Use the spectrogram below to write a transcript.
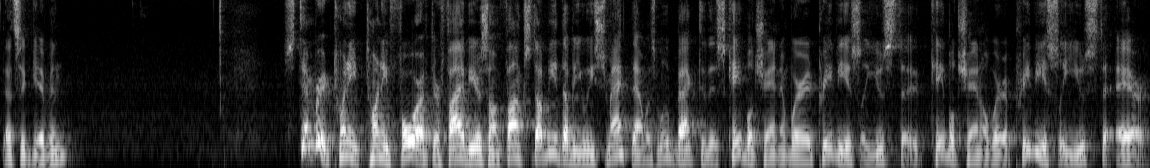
That's a given. September 2024, after five years on Fox, WWE SmackDown was moved back to this cable channel where it previously used to cable channel where it previously used to air.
